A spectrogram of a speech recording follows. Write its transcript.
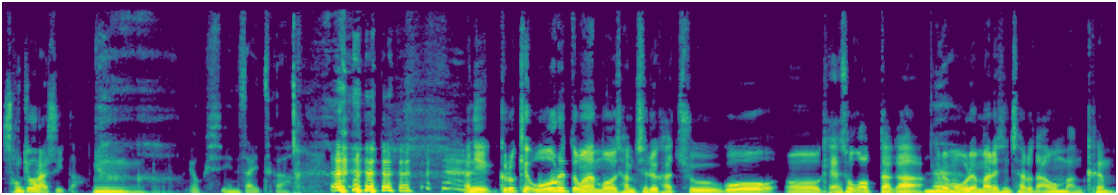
성격을 알 수 있다. 음. 역시 insight가. 아니 그렇게 오랫동안 뭐 자취를 감추고 어 계속 없다가 네. 그러면 오랜만에 신차로 나온 만큼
